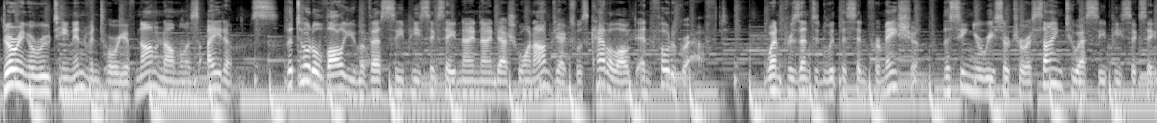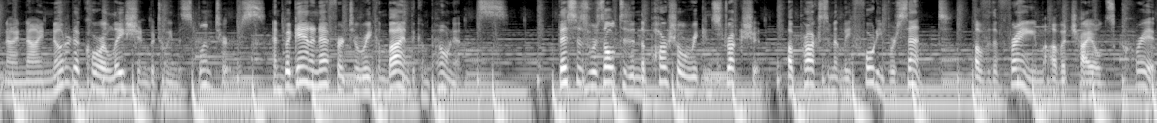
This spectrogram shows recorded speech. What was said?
During a routine inventory of non anomalous items, the total volume of SCP 6899 1 objects was cataloged and photographed. When presented with this information, the senior researcher assigned to SCP 6899 noted a correlation between the splinters and began an effort to recombine the components. This has resulted in the partial reconstruction, approximately 40%, of the frame of a child's crib.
